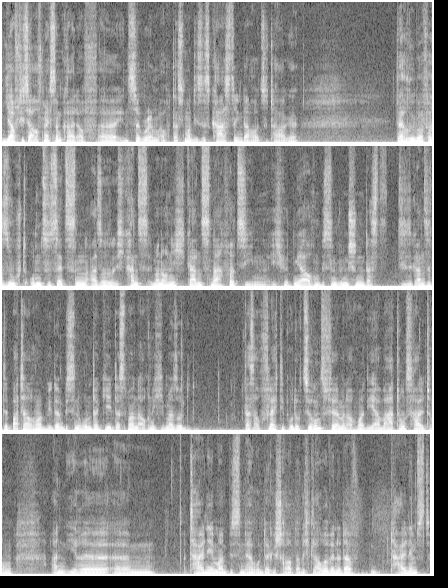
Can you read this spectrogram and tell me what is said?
Ja, auf diese Aufmerksamkeit auf äh, Instagram, auch dass man dieses Casting da heutzutage darüber versucht umzusetzen. Also ich kann es immer noch nicht ganz nachvollziehen. Ich würde mir auch ein bisschen wünschen, dass diese ganze Debatte auch mal wieder ein bisschen runtergeht, dass man auch nicht immer so, dass auch vielleicht die Produktionsfirmen auch mal die Erwartungshaltung an ihre ähm, Teilnehmer ein bisschen heruntergeschraubt. Aber ich glaube, wenn du da teilnimmst,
